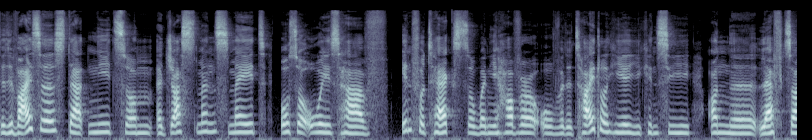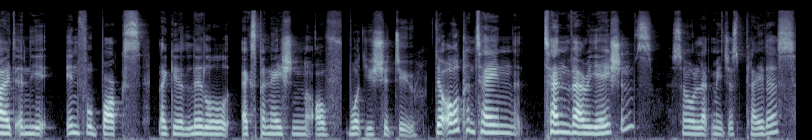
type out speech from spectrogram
The devices that need some adjustments made also always have info text. So when you hover over the title here, you can see on the left side in the info box like a little explanation of what you should do. They all contain 10 variations. So let me just play this.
